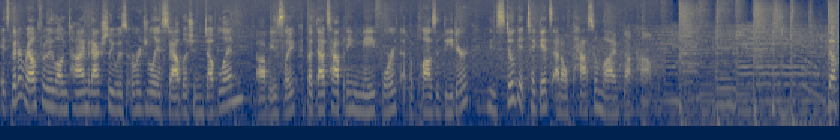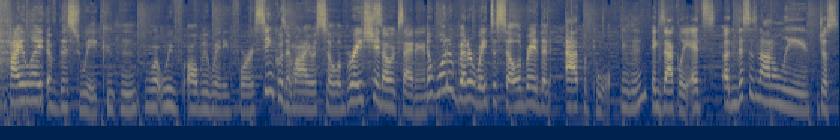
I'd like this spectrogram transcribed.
it's been around for a really long time. It actually was originally established in Dublin, obviously, but that's happening May 4th at the Plaza Theater. You can still get tickets at elpasolive.com. The highlight of this week, Mm-hmm. what we've all been waiting for, Cinco de Mayo celebration. So exciting. and what a better way to celebrate than at the pool? hmm Exactly. It's and this is not only just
